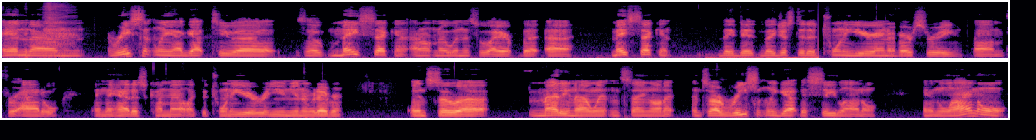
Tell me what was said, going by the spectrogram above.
And um, recently, I got to uh, so May second. I don't know when this will air, but uh, May second, they did they just did a 20 year anniversary um, for Idol, and they had us come out like the 20 year reunion or whatever. And so uh, Maddie and I went and sang on it. And so I recently got to see Lionel, and Lionel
